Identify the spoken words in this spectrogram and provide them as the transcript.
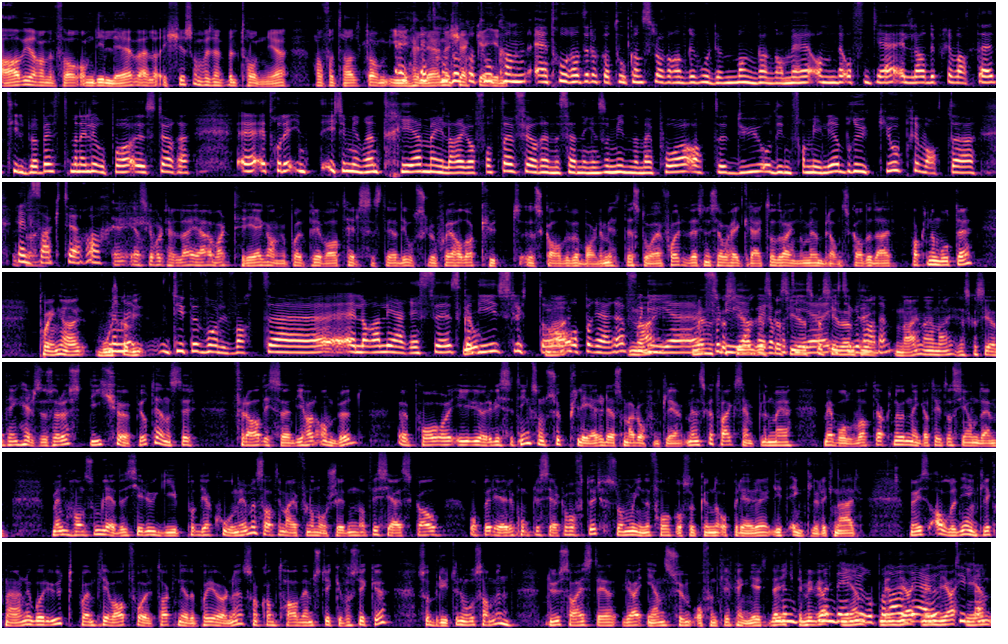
avgjørende for om de lever eller ikke, som f.eks. Tonje har fortalt om i Helene sjekker inn. Kan, jeg tror at dere to kan slå hverandre i hodet mange ganger med om det offentlige eller det private tilbyr best, men jeg lurer på, eh, Støre. Eh, jeg tror det er ikke mindre enn tre mailer jeg har fått før denne sendingen som minner meg på at du og din familie bruker jo private helseaktører. Jeg skal fortelle deg, jeg har vært tre ganger på et privat helsested i Oslo, for jeg hadde akuttskade ved barnet mitt. Det står jeg for. Det syns jeg var helt greit å dra innom en brannskade der. Har ikke noe mot det. Poenget er hvor Men, skal vi type Volvat eh, eller Aleris, eh, skal jo. de slutte nei. å operere fordi, nei, eh, fordi si, Arbeiderpartiet si, si ikke vil ha dem? Nei, nei, nei. Jeg skal si en ting. Helse Sør-Øst de kjøper jo tjenester fra disse. De har anbud. Eh, på å gjøre visse ting som supplerer det som er det offentlige. Men jeg skal ta eksempelet med, med Volvat. Jeg har ikke noe negativt å si om dem. Men han som ledet kirurgi på Diakonhjemmet, sa til meg for noen år siden at hvis jeg skal operere kompliserte hofter, så må mine folk også kunne operere litt enklere knær. Men hvis alle de enkle knærne går ut på en privat foretak nede på hjørnet som kan ta dem stykke for stykke, så bryter noe sammen. Du sa i sted vi har én sum offentlige penger. Det er men, riktig, men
